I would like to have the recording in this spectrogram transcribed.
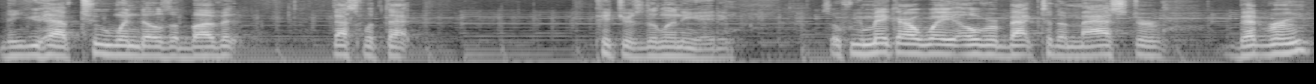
Then you have two windows above it. That's what that picture is delineating. So if we make our way over back to the master bedroom,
